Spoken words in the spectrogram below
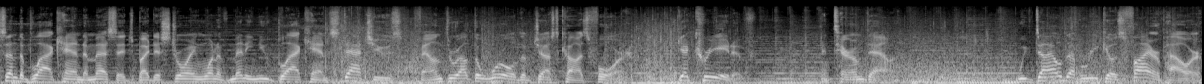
Send the Black Hand a message by destroying one of many new Black Hand statues found throughout the world of Just Cause 4. Get creative and tear them down. We've dialed up Rico's firepower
